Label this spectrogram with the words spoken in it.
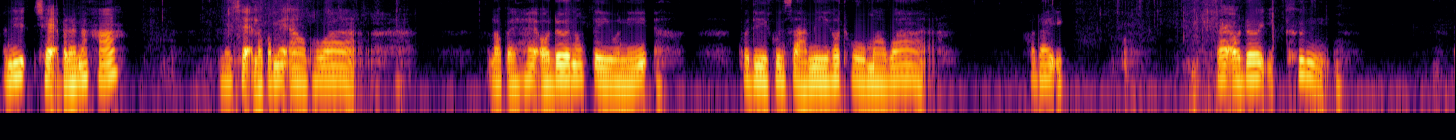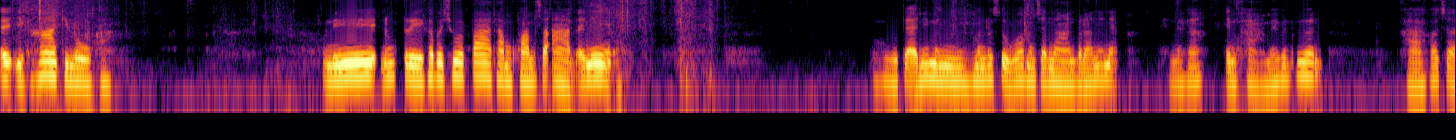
อันนี้แฉะไปแล้วนะคะอันนี้แฉะเราก็ไม่เอาเพราะว่า เราไปให้ออเดอร์น้องตีวันนี้ พอดีคุณสามีเขาโทรมาว่าเขาได้อีก ได้ออเดอร์อีกครึ่งเอยอีกห้ากิโลค่ะ วันนี้น้องตรีเข้าไปช่วยป้าทำความสะอาดไอ้นี่โอ้โหแต่อันนี้มันมันรู้สึกว่ามันจะนานไปแล้วนะเนี่ย นไหมคะ เห็นขาไหมเพื่อนๆ ขาเขาจะ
